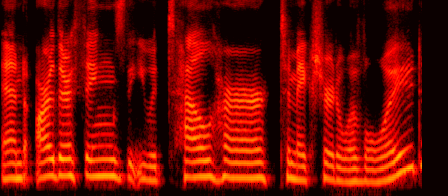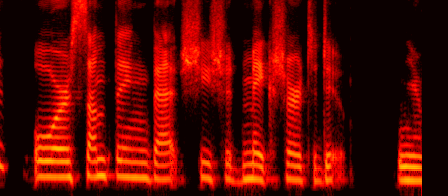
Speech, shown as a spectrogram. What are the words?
And are there things that you would tell her to make sure to avoid or something that she should make sure to do? Yeah.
